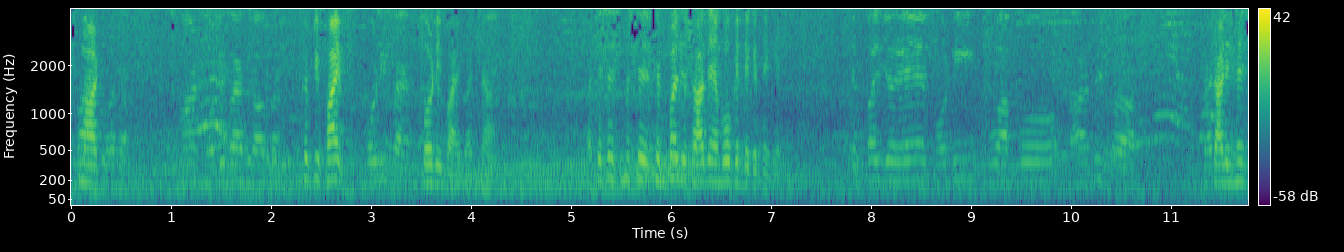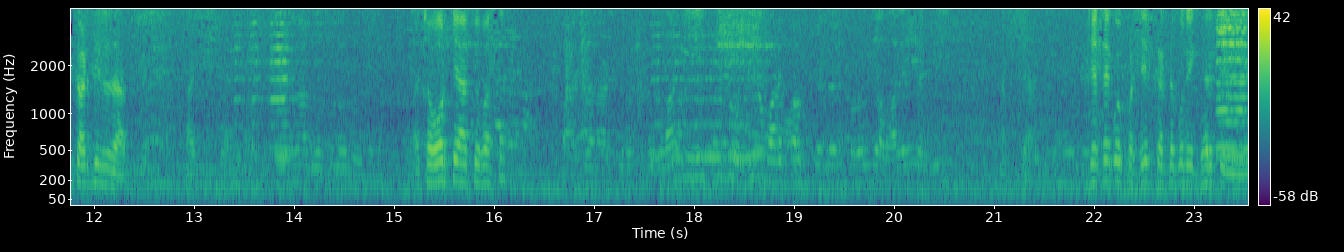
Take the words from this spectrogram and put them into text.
smart fifty five forty five forty five अच्छा। अच्छा सर इसमें से सिंपल जो सादे हैं वो कितने कितने के? सिंपल जो है फोर्टी वो आपको चालीस इंच का अड़तीस हज़ार। अच्छा। अच्छा और क्या आपके पास है? अच्छा। जैसे कोई परचेज करता है पूरे घर के लिए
